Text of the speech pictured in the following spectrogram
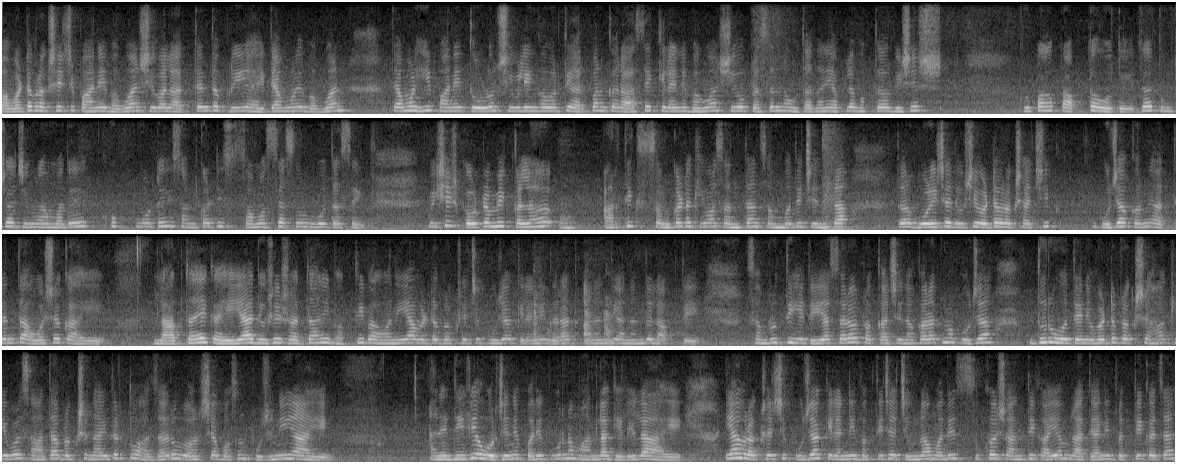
वटवृक्षाची पाने भगवान शिवाला अत्यंत प्रिय आहे. त्यामुळे भगवान त्यामुळे ही पाने तोडून शिवलिंगावरती अर्पण करा असे केल्याने भगवान शिव प्रसन्न होतात आणि आपल्या भक्तावर विशेष कृपा प्राप्त होते. जर तुमच्या जीवनामध्ये खूप मोठी संकटी समस्या सुरू होत असेल विशेष कौटुंबिक कलह आर्थिक संकट किंवा संतान चिंता तर होळीच्या दिवशी वटवृक्षाची पूजा करणे अत्यंत आवश्यक आहे. लाभदायक आहे. या दिवशी श्रद्धा आणि भक्तिभावाने या वटवृक्षाची पूजा केल्याने घरात आनंदी आनंद लाभते. समृद्धी येते. या सर्व प्रकारची नकारात्मक ऊर्जा दूर होते आणि वटवृक्ष हा केवळ साधा वृक्ष नाही तर तो हजारो वर्षापासून पूजनीय आहे. आणि दिव्य ऊर्जेने परिपूर्ण मानला गेलेला आहे. या वृक्षाची पूजा केल्याने व्यक्तीच्या जीवनामध्ये सुख शांती कायम राहते आणि प्रत्येकाच्या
